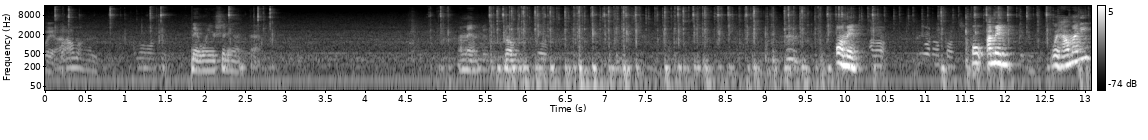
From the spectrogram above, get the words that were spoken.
Wait, I don't. I'm, know how to... I'm gonna walk in. When you're sitting like that. I'm in. I'm in. Go. Go. Oh, I'm in. I'm out. 21 health pots. Oh, I'm in. Wait, how many?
